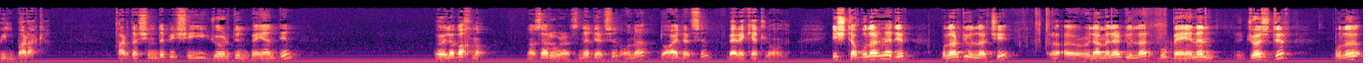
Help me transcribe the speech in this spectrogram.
بِالْبَرَكَ Kardeşinde bir şeyi gördün, beğendin. Öyle bakma. Nazar uğrarsın. Ne dersin? Ona dua edersin. Bereketle onu. İşte bunlar nedir? Bunlar diyorlar ki ulemeler diyorlar bu beğenen gözdür. Bunu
